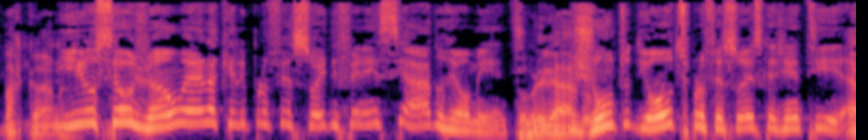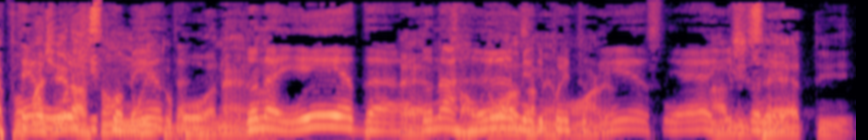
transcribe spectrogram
Bacana. E o seu João era aquele professor diferenciado realmente. Obrigado. Junto de outros professores que a gente é, até hoje comenta. muito boa, né? Dona Eda, é, dona Rame de memória, português. É, a isso, né? Lisete,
